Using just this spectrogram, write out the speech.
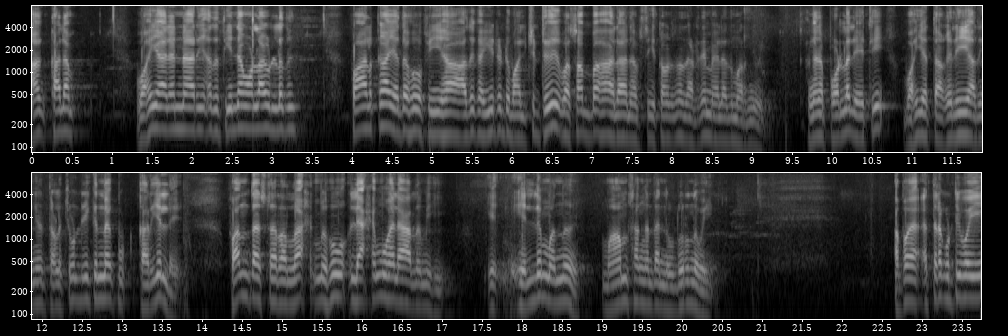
ആ കലം. വഹി അലന്നാറി അത് തീന്റെ മോളാണ് ഉള്ളത്. പാൽക്ക യഥഹോ ഫീഹ അത് കൈയിട്ടിട്ട് വലിച്ചിട്ട് വസബ്ബഹ അല നഫ്സി. തോന്നുന്ന നടനെ മേലെ അത് മറിഞ്ഞുപോയി. അങ്ങനെ പൊള്ളലേറ്റി വഹിയ തകലി അതിങ്ങനെ തിളച്ചുകൊണ്ടിരിക്കുന്ന കറിയല്ലേ. ഫൻ തസ്തർ ലഹ്മുഹു ലഹ്മു അല അലമിഹി എല്ലും വന്ന് മാംസംഗം തന്നെ ഉതിർന്നു പോയി. അപ്പോൾ എത്ര കുട്ടി പോയി.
